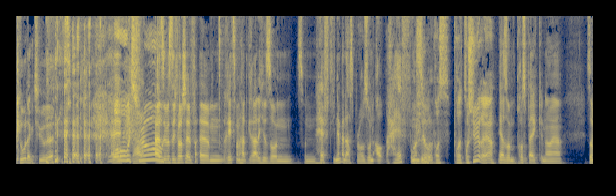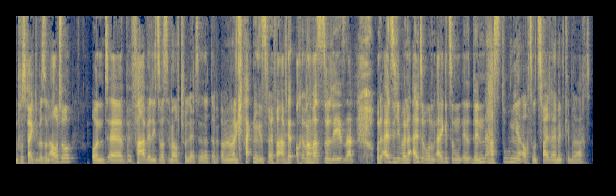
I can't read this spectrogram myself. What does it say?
Klolektüre. Oh, true. Also ihr müsst euch vorstellen, ähm, Rätsmann hat gerade hier so ein, so ein Heft, wie nennt man das, Bro? So ein Au Heft, wo man so, so, Pros, Pro, Broschüre, ja. Ja, so ein Prospekt, genau, ja. So ein Prospekt über so ein Auto. Und äh, bei Fabian liegt sowas immer auf Toilette, damit man, wenn man kacken ist, bei Fabian auch immer was zu lesen hat. Und als ich in meine alte Wohnung eingezogen bin, hast du mir auch so zwei, drei mitgebracht, äh,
